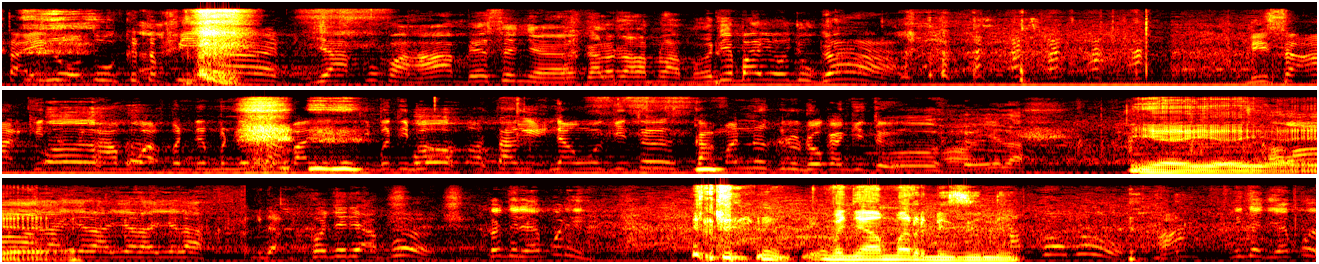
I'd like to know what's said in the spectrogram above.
tak elok tu ke tepi kan. Ya aku faham. Biasanya kalau dalam lama dia bayar juga. Di saat kita tengah buat benda-benda tak baik, tiba-tiba Allah tarik nyawa kita, kat mana kedudukan kita? Oh, yelah. Ya ya ya Oh, ya. yelah, yelah, yelah, yelah. Kau jadi apa? Kau jadi apa ni? Menyamar di sini. Apa tu? Ha? Ni jadi apa?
